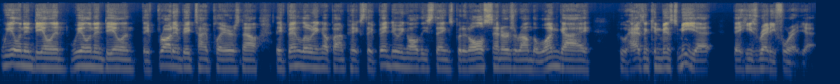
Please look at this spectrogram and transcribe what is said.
wheeling and dealing, wheeling and dealing. They've brought in big time players now. They've been loading up on picks. They've been doing all these things, but it all centers around the one guy who hasn't convinced me yet that he's ready for it yet.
